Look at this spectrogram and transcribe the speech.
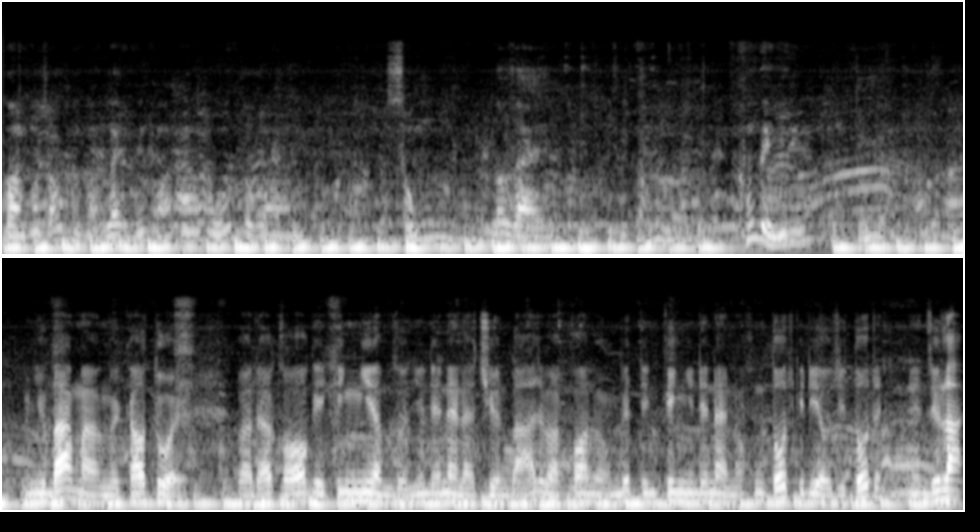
còn con cháu còn còn lệ đến còn ăn uống rồi còn sống lâu dài thì không không để như thế nữa. Đúng rồi. Như bác mà người cao tuổi và đã có cái kinh nghiệm rồi như thế này là truyền bá cho bà con và không biết tín kinh như thế này nó không tốt cái điều gì tốt ấy nên giữ lại.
